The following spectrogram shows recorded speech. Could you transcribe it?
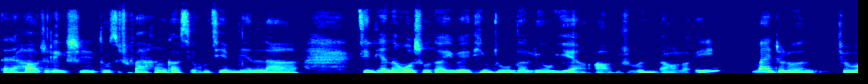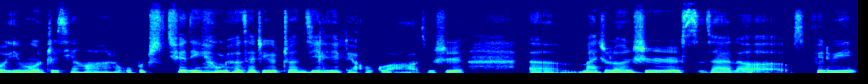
大家好，这里是独自出发，很高兴我们见面啦。今天呢，我收到一位听众的留言啊，就是问到了，诶，麦哲伦，就因为我之前好像我不确定有没有在这个专辑里聊过啊，就是，呃，麦哲伦是死在了菲律宾，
